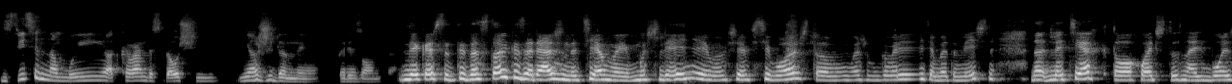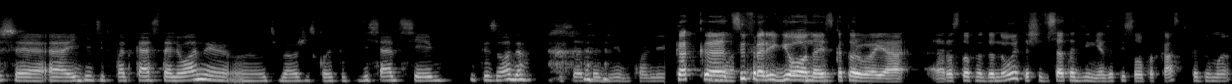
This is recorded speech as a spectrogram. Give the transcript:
действительно мы открываем для себя очень неожиданные горизонты. Мне кажется, ты настолько заряжена темой мышления и вообще всего, что мы можем говорить об этом вечно. Но для тех, кто хочет узнать больше, э, идите в подкаст Алены. Э, у тебя уже сколько? 57 эпизодов. 61, Полин. Как э, вот. цифра региона, из которого я э, Ростов-на-Дону, это 61. Я записывала подкаст, и думаю,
